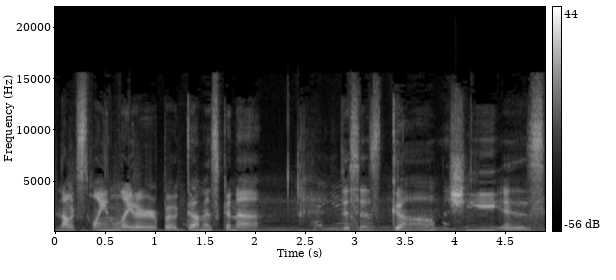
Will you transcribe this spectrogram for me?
And I'll explain later, but Gum is gonna. This is Gum. She is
